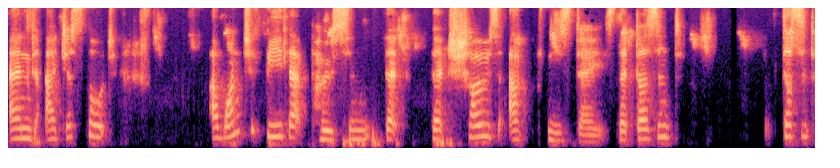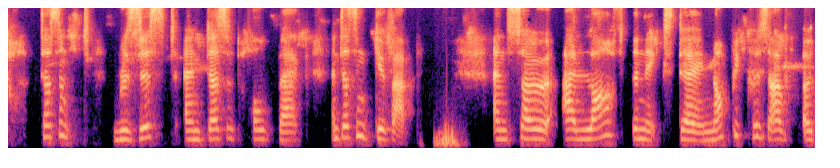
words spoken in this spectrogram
and I just thought, I want to be that person that that shows up these days, that doesn't doesn't doesn't resist and doesn't hold back and doesn't give up. And so I laughed the next day, not because I, I,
